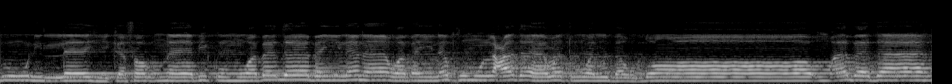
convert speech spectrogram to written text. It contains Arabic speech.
دون الله كفرنا بكم وبدا بيننا وبينكم العداوة والبغضاء أبدا.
